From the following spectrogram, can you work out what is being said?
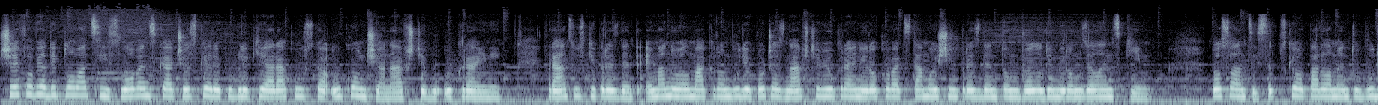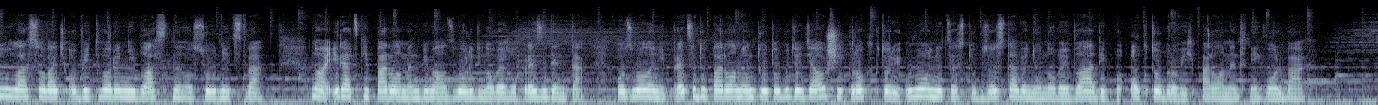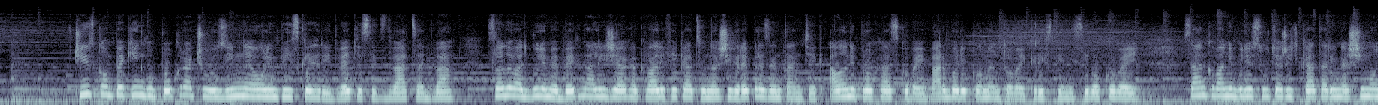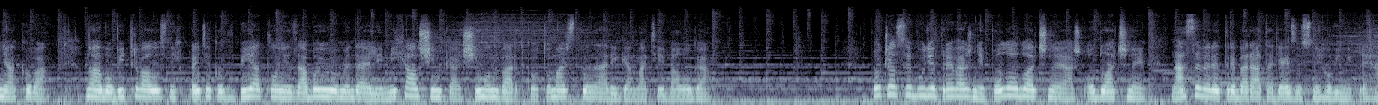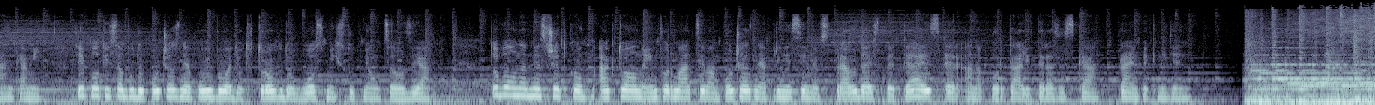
Šéfovia diplomácií Slovenska, Českej republiky a Rakúska ukončia návštevu Ukrajiny. Francúzsky prezident Emmanuel Macron bude počas návštevy Ukrajiny rokovať s tamojším prezidentom Volodymyrom Zelenským. Poslanci srbského parlamentu budú hlasovať o vytvorení vlastného súdnictva. No a iracký parlament by mal zvoliť nového prezidenta. Po zvolení predsedu parlamentu to bude ďalší krok, ktorý uvoľní cestu k zostaveniu novej vlády po oktobrových parlamentných voľbách čínskom Pekingu pokračujú zimné olympijské hry 2022. Sledovať budeme beh na lyžiach a kvalifikáciu našich reprezentantiek Aleny Procházkovej, Barbory Klementovej, Kristýny Sivokovej. V sánkovaní bude súťažiť Katarína Šimoniaková. No a vo vytrvalostných pretekoch v biatlone zabojujú medaily Michal Šimka, Šimon Bartko, Tomáš Sklenárik a Matej Baloga. Počasie bude prevažne polooblačné až oblačné. Na severe treba rátať aj so snehovými prehánkami. Teploty sa budú počas dňa pohybovať od 3 do 8 stupňov Celzia. To bolo na dnes všetko. Aktuálne informácie vám počas dňa prinesieme v spravodajstve TASR a na portáli teraz.sk. Prajem pekný deň.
